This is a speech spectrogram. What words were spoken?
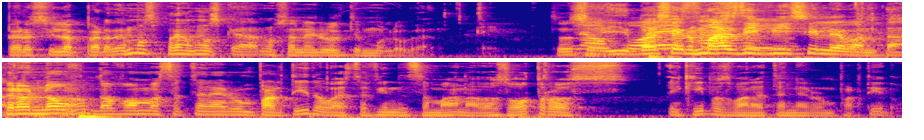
pero si lo perdemos podemos quedarnos en el último lugar. Entonces No, ahí va a ser más sí. difícil levantar. Pero no, no vamos a tener un partido este fin de semana. Los otros equipos van a tener un partido.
